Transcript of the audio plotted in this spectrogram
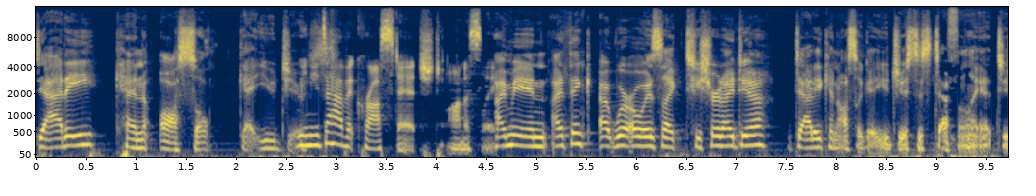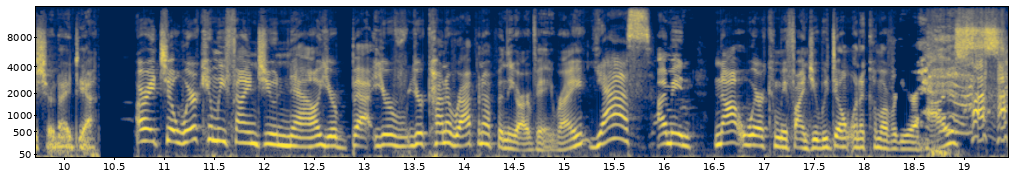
Daddy can also get you juice. We need to have it cross stitched, honestly. I mean, I think uh, we're always like t shirt idea. Daddy can also get you juice is definitely a t shirt idea. All right, Jill, where can we find you now? You're back. You're you're kind of wrapping up in the RV, right? Yes. I mean, not where can we find you? We don't want to come over to your house.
